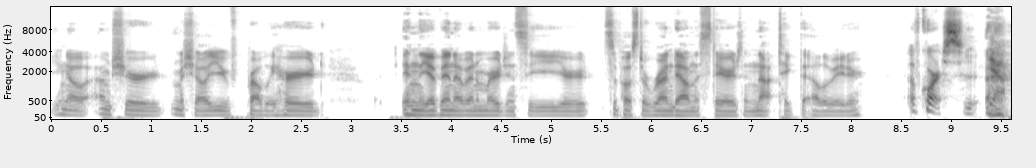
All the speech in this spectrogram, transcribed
you know, I'm sure, Michelle, you've probably heard in the event of an emergency, you're supposed to run down the stairs and not take the elevator. Of course. Yeah,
